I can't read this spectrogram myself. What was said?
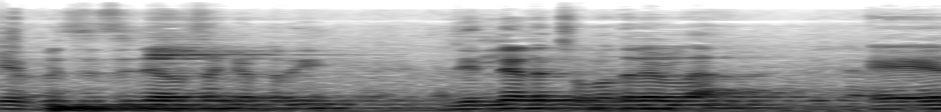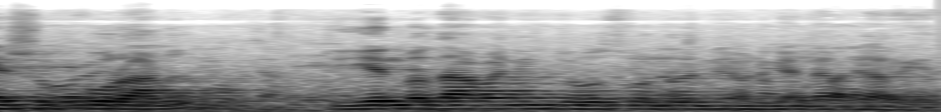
K P C C general secretary ജില്ലയുടെ ചുമതലയുള്ള എ എ ഷുക്കൂറാണ്. ടി എൻ പ്രതാപനും ജോസ് കൊണ്ടുതന്നെ അവർക്ക് എല്ലാവർക്കും അറിയാം.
